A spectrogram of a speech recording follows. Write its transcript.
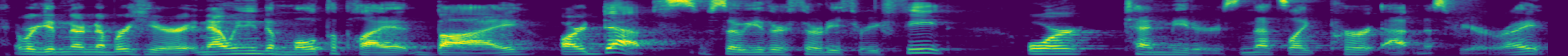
And we're getting our number here. And now we need to multiply it by our depths. So either 33 feet or 10 meters. And that's like per atmosphere, right?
